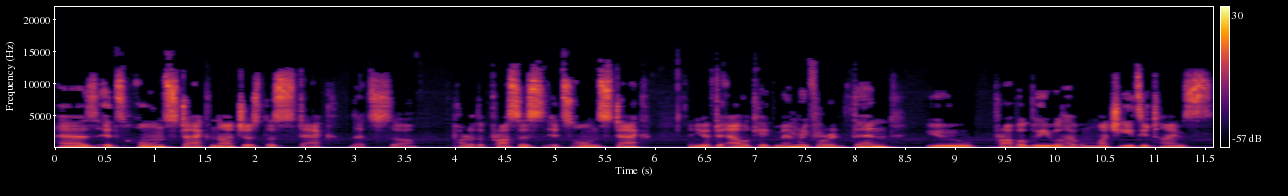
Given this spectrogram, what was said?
has its own stack, not just the stack that's uh, part of the process, its own stack, and you have to allocate memory for it, then you probably will have a much easier times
